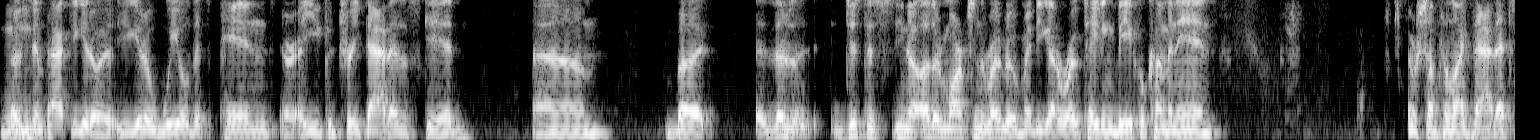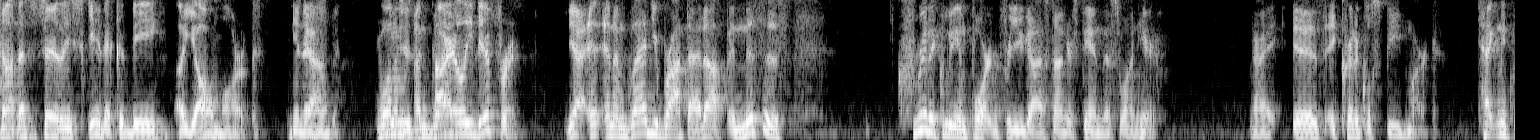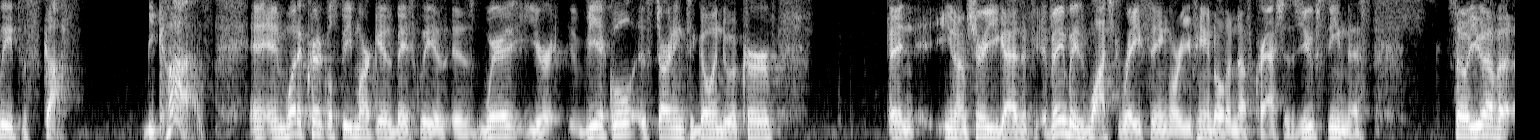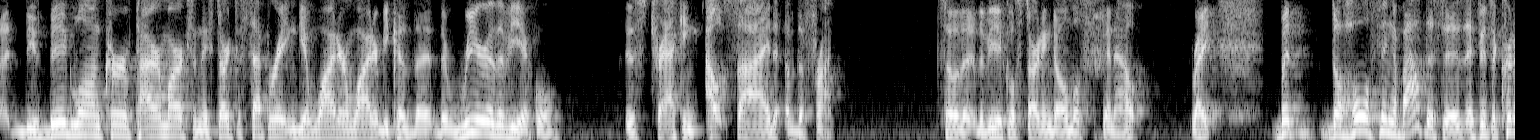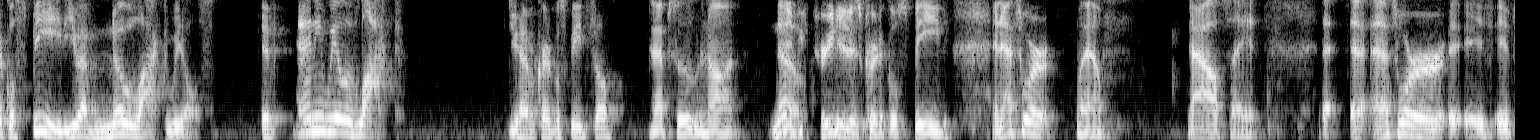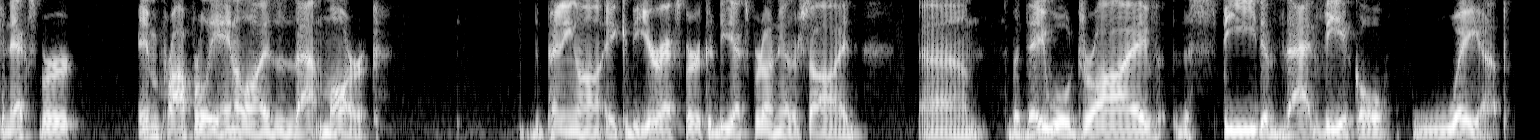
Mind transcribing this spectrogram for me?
Mm-hmm. Post impact, you get a you get a wheel that's pinned, or you could treat that as a skid. Um, but there's a, just as you know other marks in the road. Maybe you got a rotating vehicle coming in or something like that. That's not necessarily a skid. It could be a yaw mark, you know, yeah. well, which I'm, is I'm entirely glad, different. Yeah, and, and I'm glad you brought that up. And this is critically important for you guys to understand this one here. All right, is a critical speed mark. Technically, it's a scuff because and, and, what a critical speed mark is basically is, is where your vehicle is starting to go into a curve and you know, I'm sure you guys, if, if anybody's watched racing or you've handled enough crashes, you've seen this. So you have a, these big long curved tire marks and they start to separate and get wider and wider because the, the rear of the vehicle is tracking outside of the front. So the, the vehicle's starting to almost spin out, right? But the whole thing about this is if it's a critical speed, you have no locked wheels. If any wheel is locked, do you have a critical speed, Phil? Absolutely not. No, if you treat it as critical speed, and that's where, well, I'll say it. That, that's where if if an expert improperly analyzes that mark, depending on it could be your expert, it could be the expert on the other side, um, but they will drive the speed of that vehicle way up.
